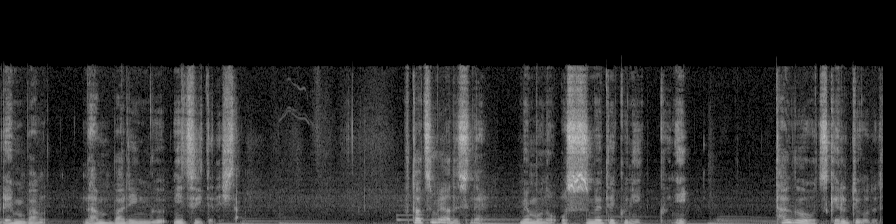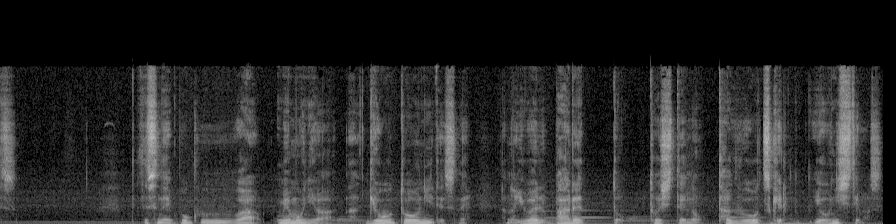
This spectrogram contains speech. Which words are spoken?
連番ナンバリングについてでした。2つ目はですねメモのおすすめテクニックにタグをつけるということです。ですね僕はメモには行頭にですねあのいわゆるバレットとしてのタグをつけるようにしています。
